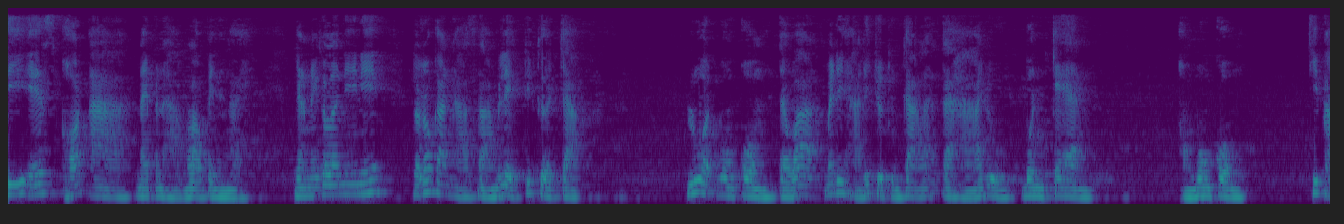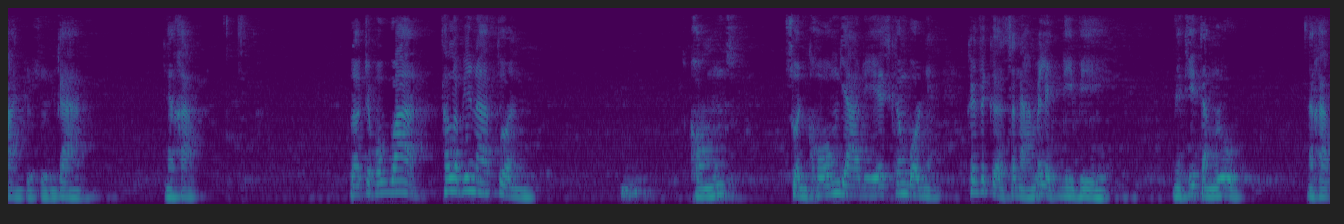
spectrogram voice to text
ds cos r ในปัญหาของเราเป็นยังไง อย่างในกรณีนี้เราต้องการหาสนามแม่เหล็กที่เกิดจากลวดวงกลม แต่ว่าไม่ได้หาที่จุดศูนย์กลางแล้วแต่หาอยู่บนแกนของวงกลมที่ผ่านจุดศูนย์กลางนะครับ เราจะพบว่าถ้าเราพิจารณาส่วนของส่วนโค้งยาว ds ข้างบนเนี่ยก็จะเกิดสนามแม่เหล็ก db ในที่ตั้งรูปนะครับ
